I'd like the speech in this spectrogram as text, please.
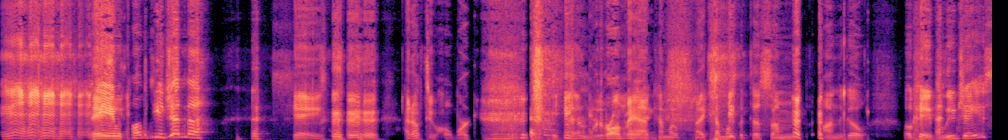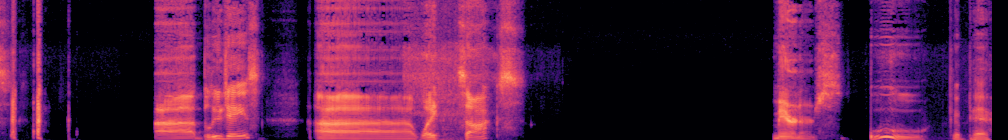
Hey, it was part of the agenda. okay. I don't do homework. I don't I'm do a grown homework. I come up. I come up with this um on the go. Okay, Blue Jays. Uh, Blue Jays. Uh, White Sox. Mariners. Ooh. Good pick.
